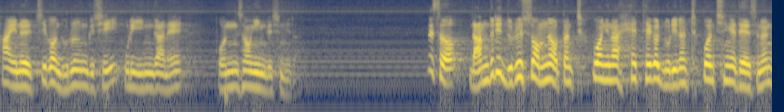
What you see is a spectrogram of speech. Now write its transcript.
타인을 찍어 누르는 것이 우리 인간의 본성인 것입니다. 그래서 남들이 누릴 수 없는 어떤 특권이나 혜택을 누리는 특권층에 대해서는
